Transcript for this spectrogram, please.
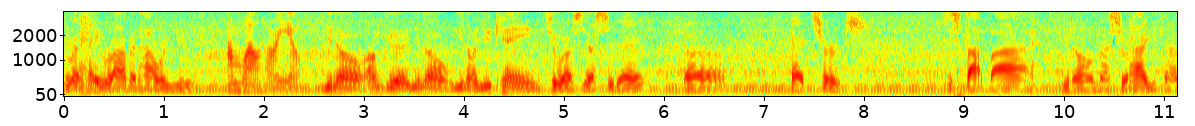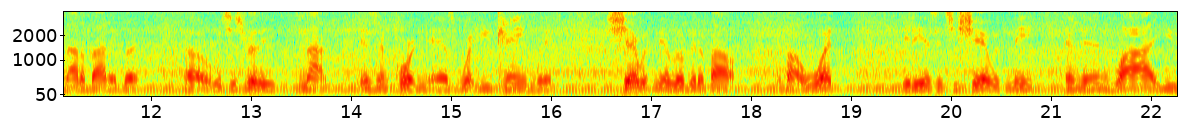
Anyway, hey Robin, how are you? I'm well. How are you? You know, I'm good. You know, you know, you came to us yesterday uh, at church to stop by. You know, I'm not sure how you found out about it, but uh, which is really not as important as what you came with. Share with me a little bit about about what it is that you share with me, and then why you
